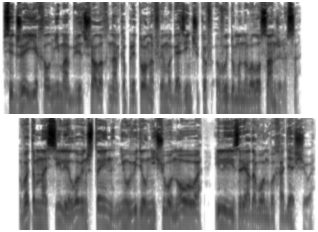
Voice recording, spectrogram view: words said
CJ ехал мимо обветшалых наркопритонов и магазинчиков выдуманного Лос-Анджелеса. В этом насилии Ловенштейн не увидел ничего нового или из ряда вон выходящего.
